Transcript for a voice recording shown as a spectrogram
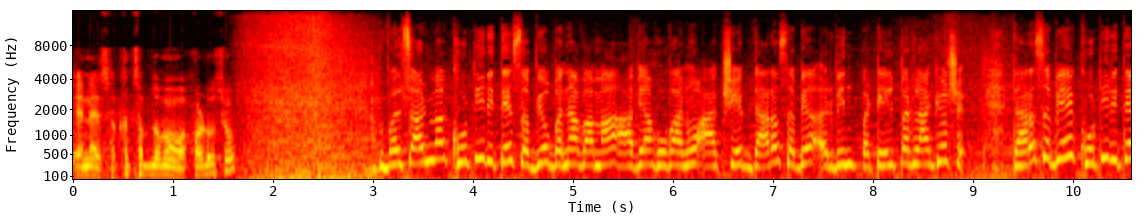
એને સખત શબ્દોમાં વખોડું છું. વલસાડમાં ખોટી રીતે સભ્યો બનાવવામાં આવ્યા હોવાનો આક્ષેપ ધારાસભ્ય અરવિંદ પટેલ પર લાગ્યો છે. ધારાસભ્યએ ખોટી રીતે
